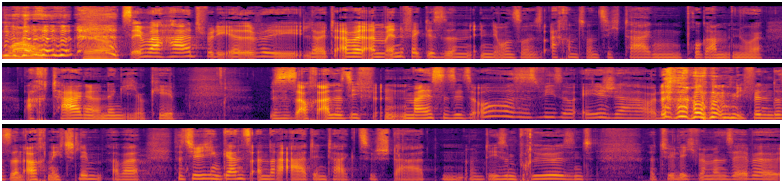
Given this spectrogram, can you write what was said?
Wow, ja. ist immer hart für die, für die Leute. Aber im Endeffekt ist dann in unserem 28 Tagen Programm nur acht Tage. Und dann denke ich, okay, das ist auch alles, die meisten sind so, oh, es ist wie so Asia oder so. Und ich finde das dann auch nicht schlimm. Aber es ist natürlich eine ganz andere Art, den Tag zu starten. Und diese Brühe sind natürlich, wenn man selber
